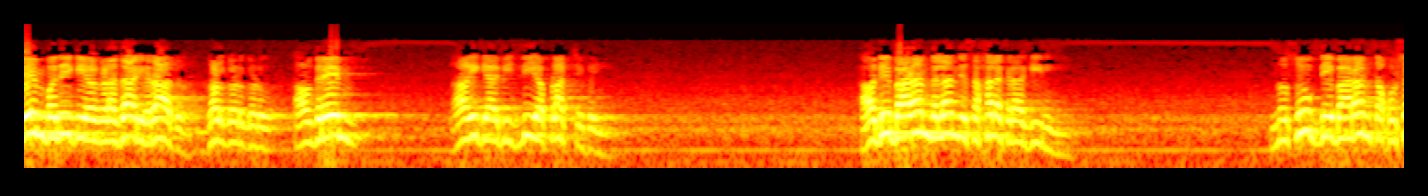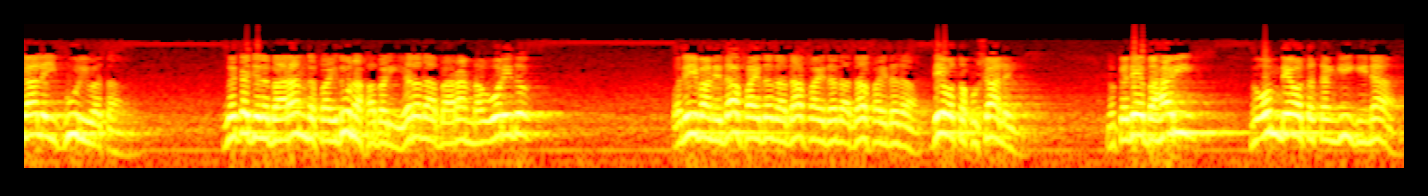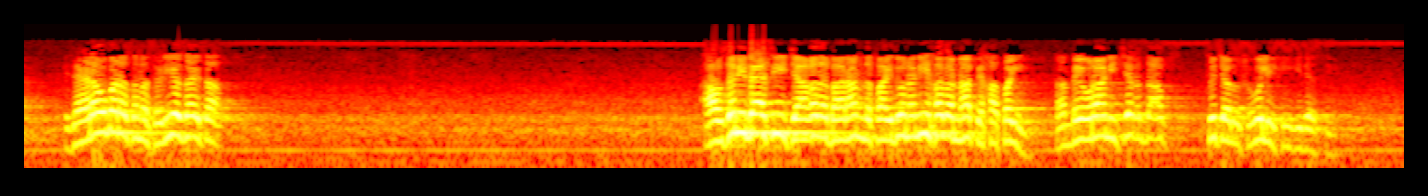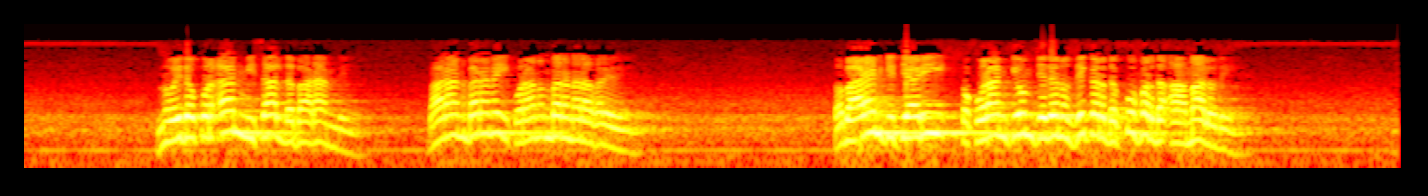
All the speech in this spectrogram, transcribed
دویم بلی کې غړزاری راد غړ غړ غړ او دریم هغه کې بجلی یا پلاک چې کوي او دې باران دلاندې څخه خلک راګيري نو څوک دې باران ته خوشاله ګوري وتا ځکه چې د باران د فائدو نه خبري یره دا باران نه ورید په دې باندې دا فائدہ ده دا فائدہ ده دا فائدہ ده دې وته خوشاله نو کله بهاري نو هم به وته تنګيږي نه اجاره وبره سم سړی ځای ته او ځنی داسي چې هغه د باران د فائدو نه نه خبر نه په خپي تم به ورانی چر د څه چلو شولې کیږي داسي نو د قران مثال د باران دی باران بر نه قرآن هم بر نه راغلی دی په باران کې تیاری په قرآن کې هم چې دنو ذکر د کفر د اعمالو دی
